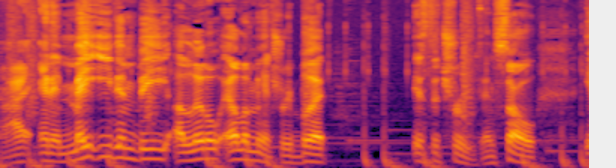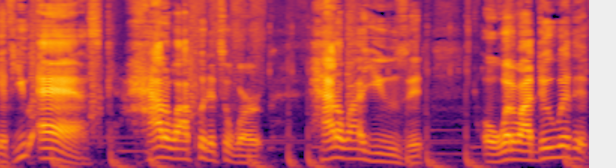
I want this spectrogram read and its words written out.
all right? And it may even be a little elementary, but it's the truth. And so, if you ask, how do I put it to work? How do I use it? Or what do I do with it?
